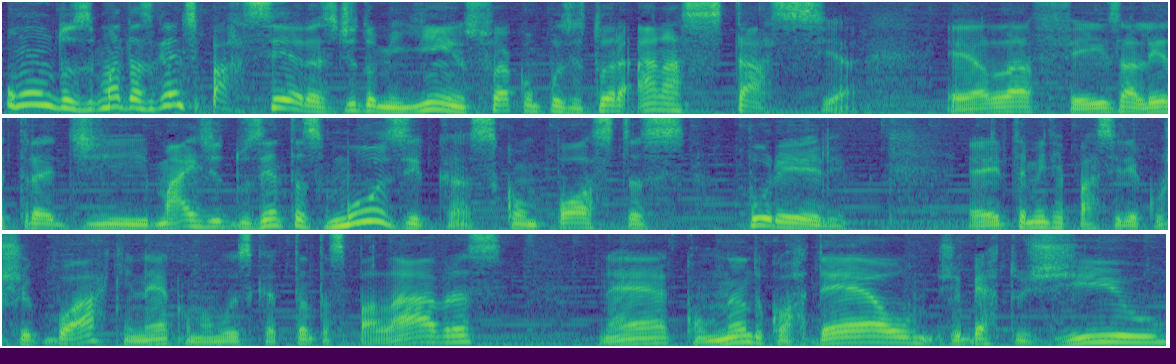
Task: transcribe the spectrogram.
Um dos, uma das grandes parceiras de Dominguinhos foi a compositora Anastácia. Ela fez a letra de mais de 200 músicas compostas por ele. É, ele também tem parceria com Chico Buarque, né, com a música Tantas Palavras, né, com Nando Cordel, Gilberto Gil,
